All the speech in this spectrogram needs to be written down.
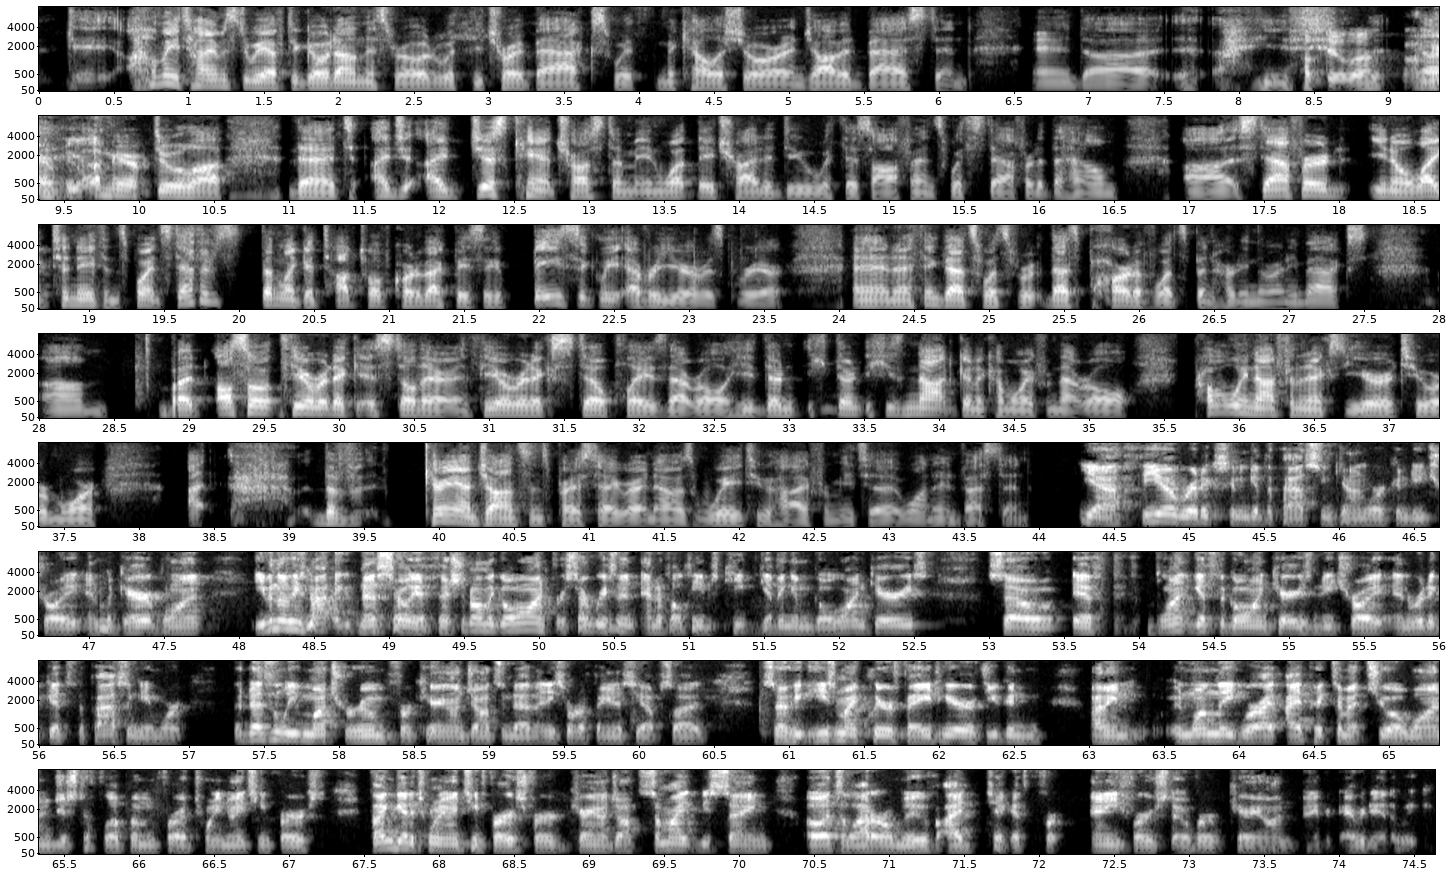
how many times do we have to go down this road with Detroit backs with Mikel Leshoure and Javid Best and and uh, Abdullah. Uh, Ameer, Ameer Abdullah that I, j- I just can't trust them in what they try to do with this offense with Stafford at the helm. Uh, Stafford, you know, like to Nathan's point, Stafford's been like a top 12 quarterback basically basically every year of his career. And I think that's what's that's part of what's been hurting the running backs. Um, but also Theo Riddick is still there, and Theo Riddick still plays that role. He they're, they're he's not going to come away from that role probably not for the next year or two or more. I the Kerryon Johnson's price tag right now is way too high for me to want to invest in. Yeah, Theo Riddick's going to get the passing down work in Detroit, and LeGarrette Blunt, even though he's not necessarily efficient on the goal line, for some reason NFL teams keep giving him goal line carries. So if Blunt gets the goal line carries in Detroit and Riddick gets the passing game work, that doesn't leave much room for Kerryon Johnson to have any sort of fantasy upside. So he, he's my clear fade here. If you can, I mean, in one league where I, I, picked him at 201 just to flip him for a 2019 first, if I can get a 2019 first for Kerryon Johnson, some might be saying, oh, it's a lateral move. I'd take for any first over Kerryon every, every day of the week.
